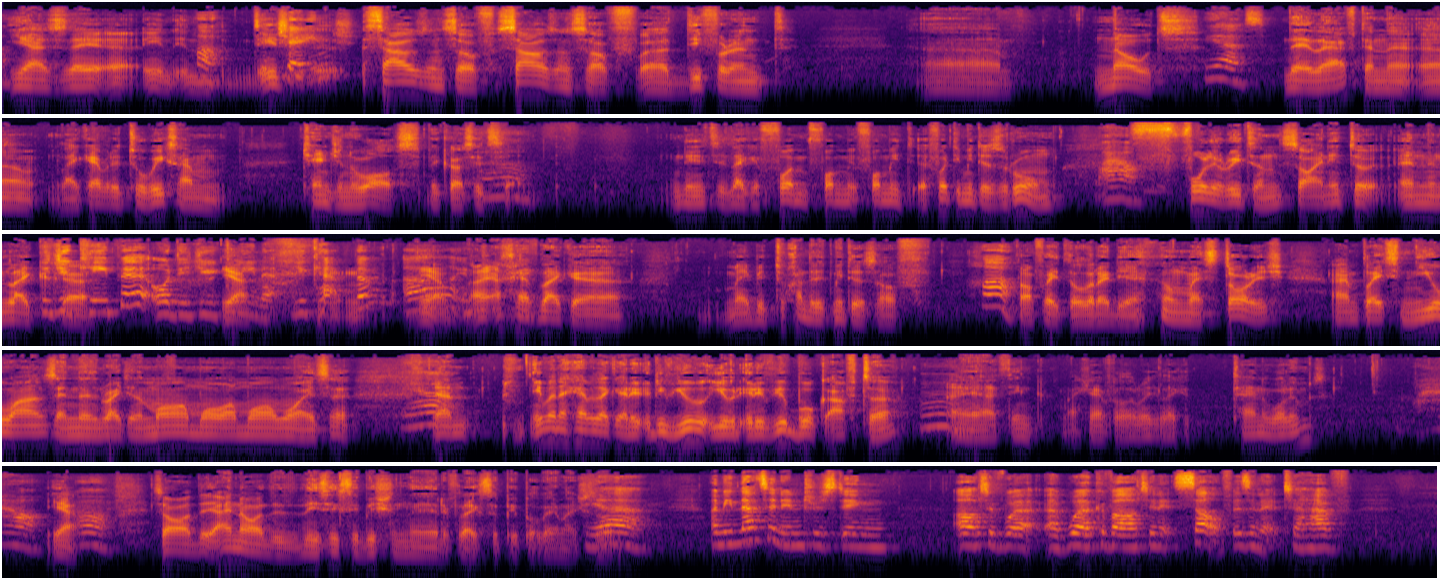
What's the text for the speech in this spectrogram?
Yes, they. Uh, it, it-. Huh, to it- change? thousands of thousands of uh, different um notes Yes. they left, and uh, uh, like every two weeks, I'm changing the walls because it's. Oh. Uh, it's like a four, four, four met- uh, 40 meters room Wow. fully written so i need to and then like Did you uh, keep it or did you yeah. clean it? You kept them. Oh, yeah i have like uh, maybe 200 meters of Huh. of it already on my storage i'm placing new ones and then writing more and more and more and more it's a Yeah. and even i have like a review review book after Mm. I, I think i have already like 10 volumes Wow. yeah Oh. so the, i know the, this exhibition uh, reflects the people very much so. Yeah. I mean, that's an interesting art of work, a work of art in itself, isn't it? To have,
